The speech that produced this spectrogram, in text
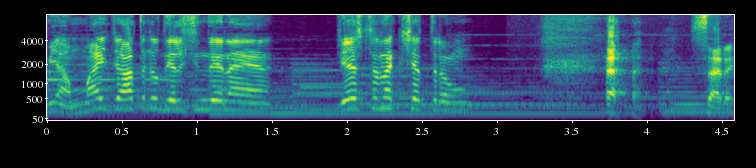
మీ అమ్మాయి జాతకం తెలిసిందేనా? జ్యేష్ఠ నక్షత్రం. సరే.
